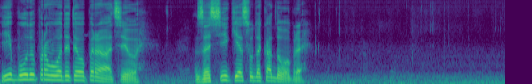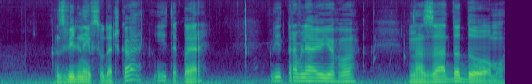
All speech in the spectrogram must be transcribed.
і буду проводити операцію. Засік я судака добре. Звільнив судачка і тепер відправляю його назад додому.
